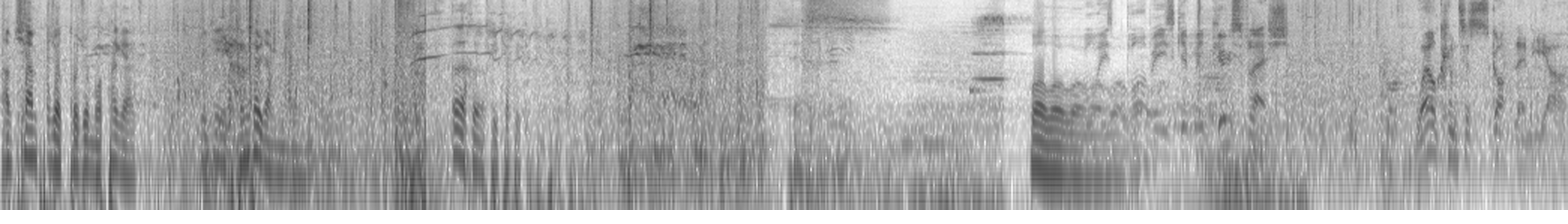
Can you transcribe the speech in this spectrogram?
납치한 표적 도주 못하게 하기 이게 경찰 잡는 거네. 으흐 비켜 비켜 비켜 All these 워워워워워 bobbies give me goose flesh. Welcome to Scotland Yard.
